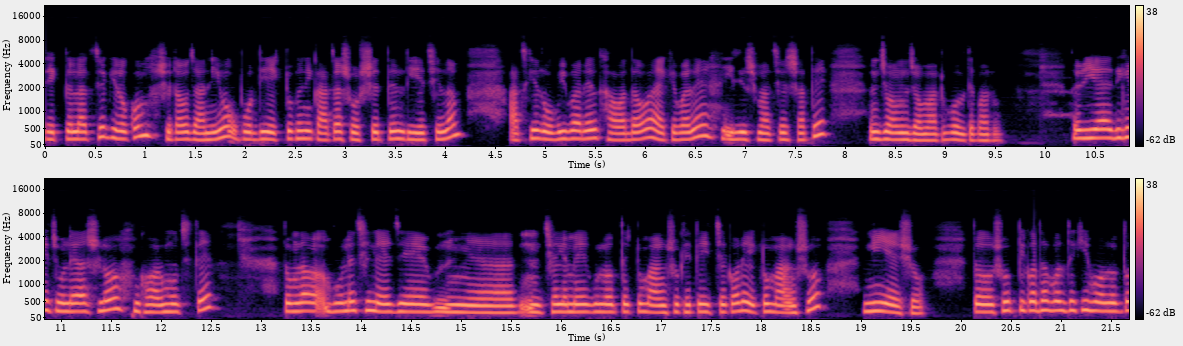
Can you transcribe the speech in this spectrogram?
দেখতে লাগছে কীরকম, সেটাও জানিও। উপর দিয়ে একটুখানি কাঁচা সর্ষের তেল দিয়েছিলাম। আজকে রবিবারের খাওয়া দাওয়া একেবারে ইলিশ মাছের সাথে জমজমাট বলতে পারো। তো রিয়া এদিকে চলে আসলো ঘর মুছতে। তোমরা বলেছিলে যে ছেলে মেয়েগুলো তো একটু মাংস খেতে ইচ্ছে করে, একটু মাংস নিয়ে এসো। তো সত্যি কথা বলতে কি বলতো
